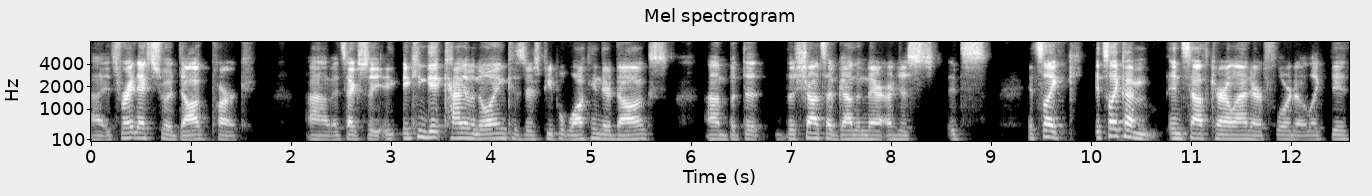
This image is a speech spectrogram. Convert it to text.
Uh, it's right next to a dog park. Um, it's actually it, it, can get kind of annoying because there's people walking their dogs, Um, but the the shots I've gotten there are just it's it's like it's like I'm in South Carolina or Florida. Like the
